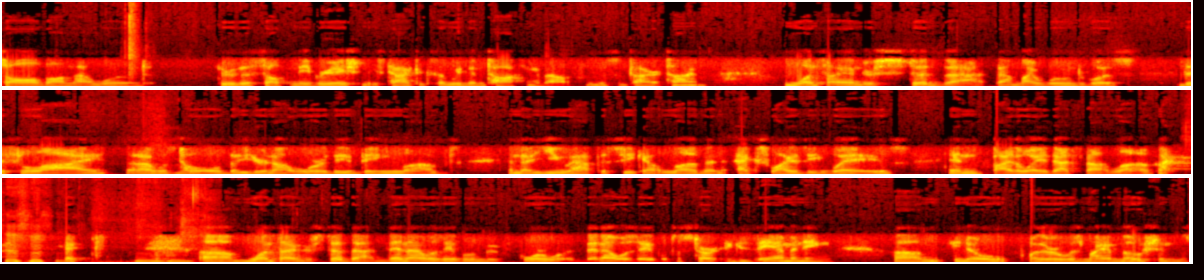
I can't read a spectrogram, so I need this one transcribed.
solve on that wound through the self inebriation, these tactics that we've been talking about for this entire time. Once I understood that, that my wound was this lie that I was mm-hmm. told that you're not worthy of being loved and that you have to seek out love in XYZ ways. And by the way, that's not love. mm-hmm. um, once I understood that, then I was able to move forward. Then I was able to start examining, um, you know, whether it was my emotions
